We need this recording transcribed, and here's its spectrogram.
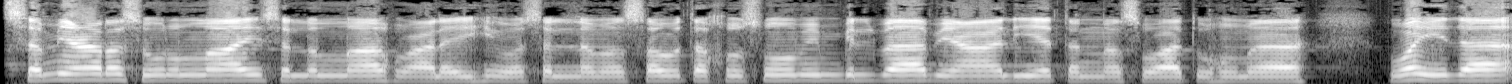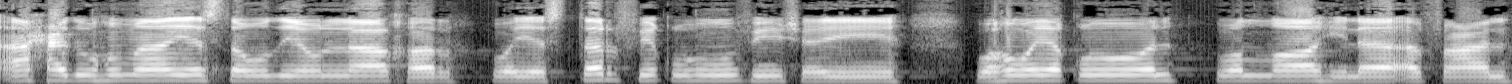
سمع رسول الله صلى الله عليه وسلم صوت خصوم بالباب عالية أصواتهما وإذا أحدهما يستوضع الآخر ويسترفقه في شيء وهو يقول والله لا أفعل.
